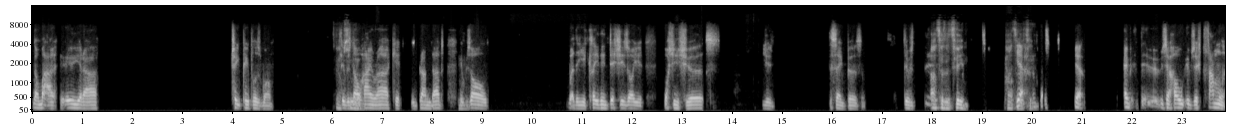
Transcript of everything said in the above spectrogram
no matter who you are. Treat people as one. There was no hierarchy with granddad. It was all whether you're cleaning dishes or you're washing shirts, you're the same person. There was part of the team. Part of yeah, the team. yeah. It was a whole. It was a family.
